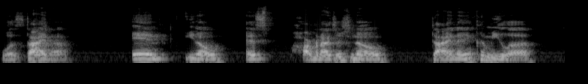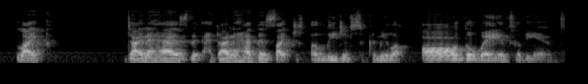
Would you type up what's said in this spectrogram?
was Dinah. And, you know, as harmonizers know, Dinah and Camila, like, Dinah has Dinah had this like just allegiance to Camila all the way until the end.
